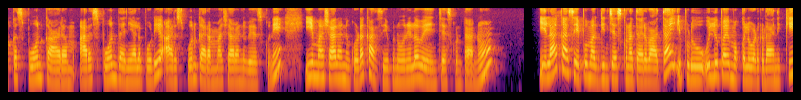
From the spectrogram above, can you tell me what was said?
ఒక స్పూన్ కారం అర స్పూన్ ధనియాల పొడి అర స్పూన్ గరం మసాలాను వేసుకుని ఈ మసాలాను కూడా కాసేపు నూనెలో వేయించేసుకుంటాను. ఇలా కాసేపు మగ్గించేసుకున్న తర్వాత ఇప్పుడు ఉల్లిపాయ ముక్కలు ఉడకడానికి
